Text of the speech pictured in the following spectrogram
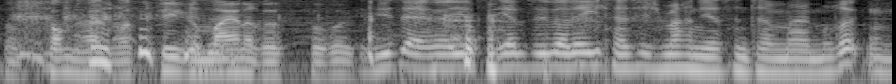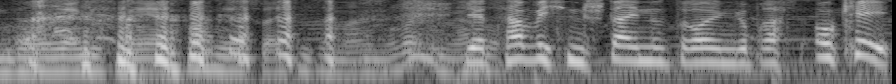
Sonst kommt halt was viel Gemeineres zurück. Jetzt, jetzt überlege ich natürlich, machen die das hinter meinem Rücken. So denke ich mir, jetzt machen die das vielleicht hinter meinem Rücken. Also. Jetzt habe ich einen Stein ins Rollen gebracht. Okay,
